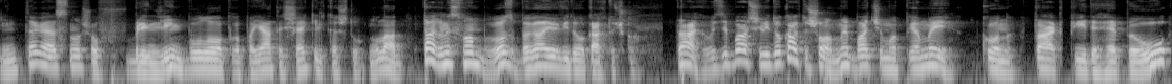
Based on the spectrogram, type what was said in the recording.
Інтересно, що, блін, лінь було пропаяти ще кілька штук. Ну ладно. Так, не словом, розбираю відеокарточку. Так, розібравши відеокарту, що ми бачимо прямий контакт під GPU.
